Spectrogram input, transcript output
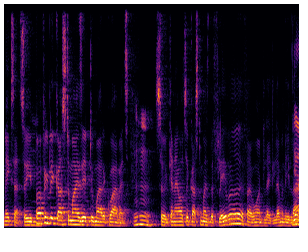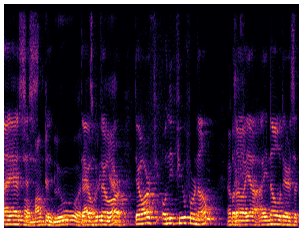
Makes sense. So you Mm. perfectly customize it to my requirements. Mm-hmm. So can I also customize the flavor if I want like lemony lime yeah yes, or yes. mountain blue or there, raspberry? there yeah? are there are only few for now But uh, yeah, I know there's a,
